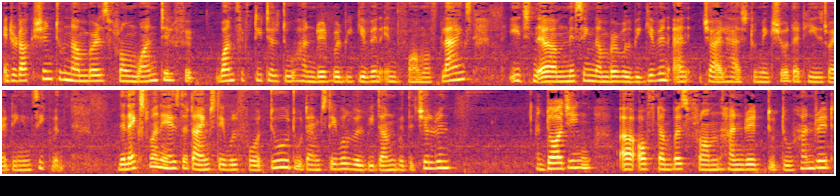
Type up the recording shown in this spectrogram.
introduction to numbers from 1 till 150 till 200 will be given in the form of blanks. Each um, missing number will be given and child has to make sure that he is writing in sequence. The next one is the times table for 2. 2 times table will be done with the children. Dodging uh, of numbers from 100 to 200.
